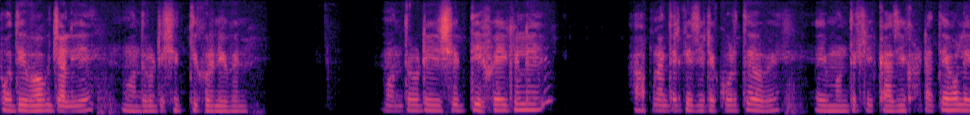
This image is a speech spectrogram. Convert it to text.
প্রদীপ হোক জ্বালিয়ে মন্ত্রটি সিদ্ধি করে নেবেন। মন্ত্রটি সিদ্ধি হয়ে গেলে আপনাদেরকে যেটা করতে হবে, এই মন্ত্রটি কাজে খাটাতে হলে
